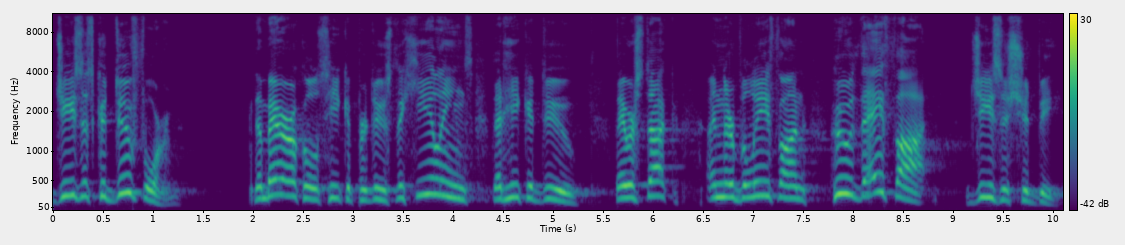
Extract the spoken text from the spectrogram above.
Jesus could do for them the miracles he could produce, the healings that he could do. They were stuck in their belief on who they thought Jesus should be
